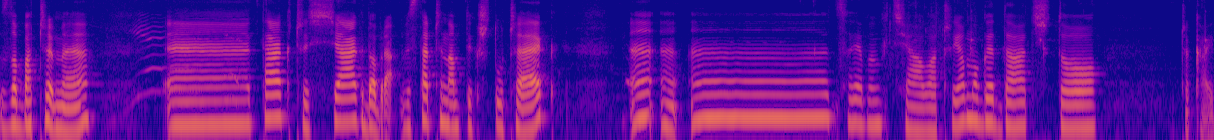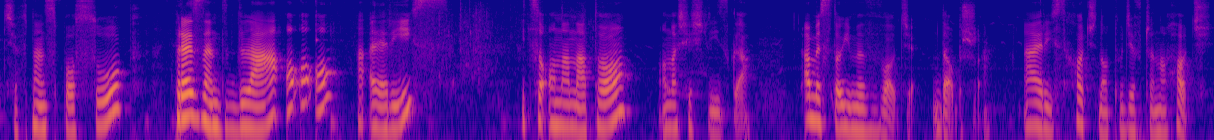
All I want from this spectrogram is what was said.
Zobaczymy. E, tak czy siak. Dobra, wystarczy nam tych sztuczek. E, e, co ja bym chciała? Czy ja mogę dać to. Czekajcie, w ten sposób. Prezent dla. O, o, o! Aeris. I co ona na to? Ona się ślizga. A my stoimy w wodzie. Dobrze. Aeris, chodź no tu, dziewczyno, chodź.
